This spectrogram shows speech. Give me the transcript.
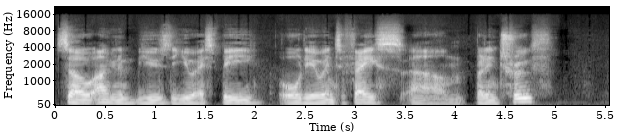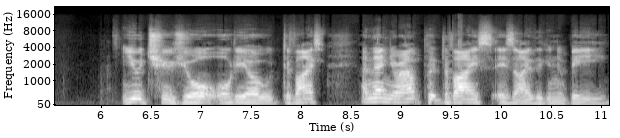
So I'm going to use the USB audio interface. Um, but in truth, you would choose your audio device and then your output device is either going to be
